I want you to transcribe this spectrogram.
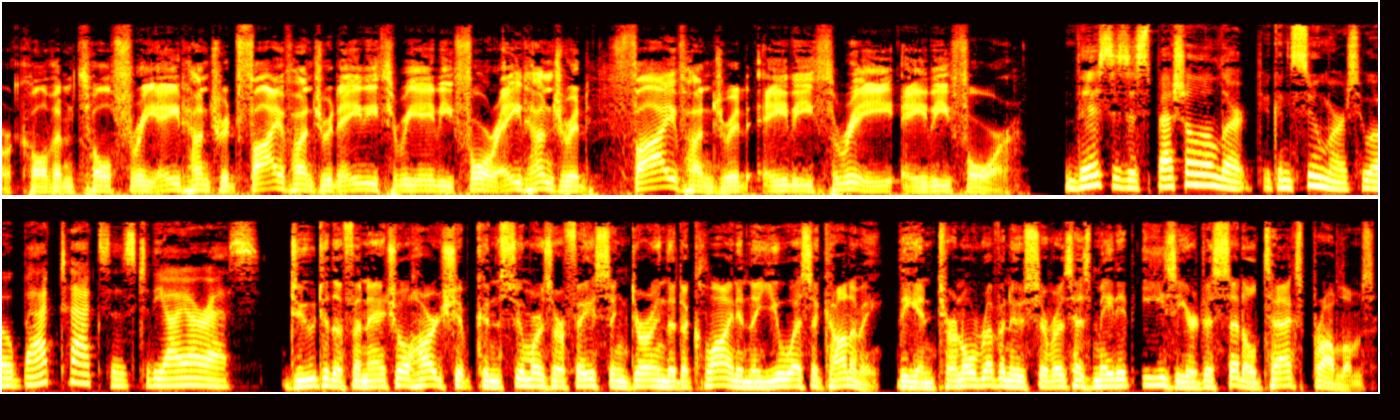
or call them toll free 800 500 8384. 800 500 8384. This is a special alert to consumers who owe back taxes to the IRS. Due to the financial hardship consumers are facing during the decline in the U.S. economy, the Internal Revenue Service has made it easier to settle tax problems.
